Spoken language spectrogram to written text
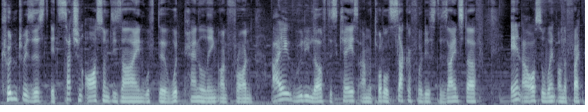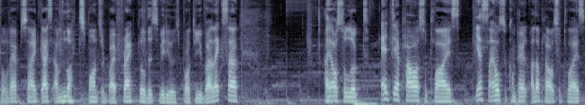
couldn't resist. It's such an awesome design with the wood paneling on front. I really love this case. I'm a total sucker for this design stuff. And I also went on the Fractal website. Guys, I'm not sponsored by Fractal. This video is brought to you by Lexar. I also looked at their power supplies. Yes, I also compared other power supplies,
